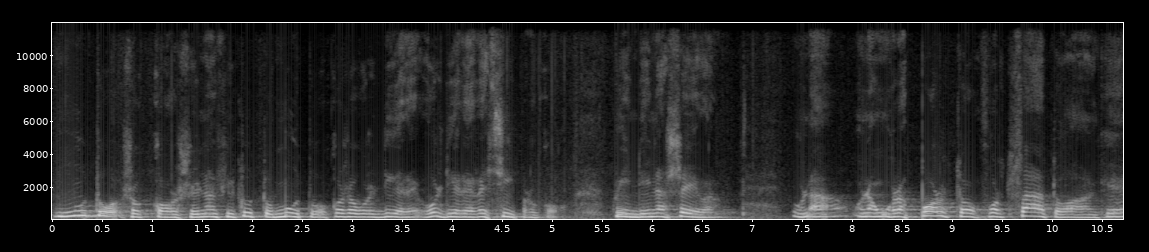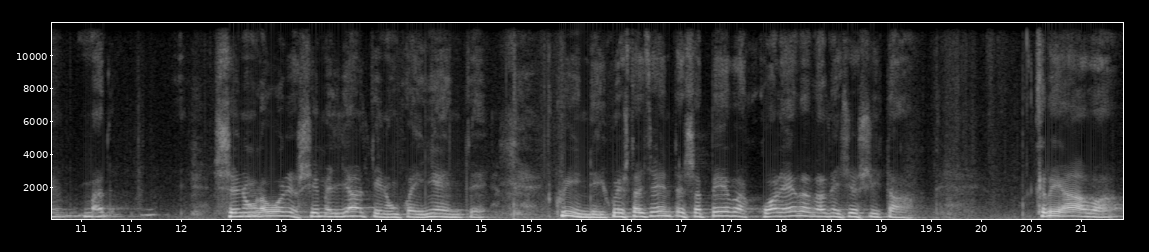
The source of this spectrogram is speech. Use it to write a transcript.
Mutuo soccorso, innanzitutto mutuo, cosa vuol dire? Vuol dire reciproco, quindi nasceva una, una, un rapporto forzato anche, ma se non lavori assieme agli altri non fai niente. Quindi questa gente sapeva qual era la necessità, creava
